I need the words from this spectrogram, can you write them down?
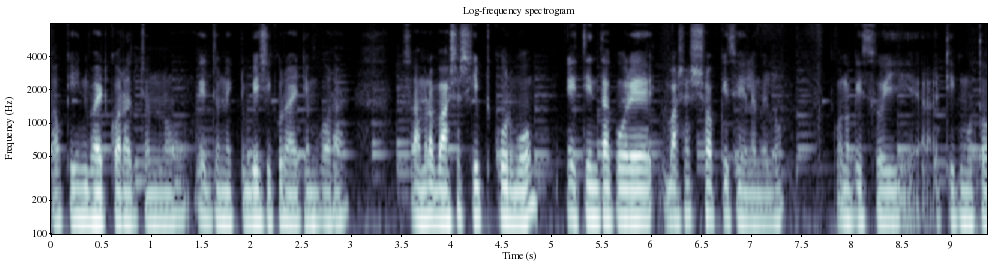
কাউকে ইনভাইট করার জন্য, এর জন্য একটু বেশি করে আইটেম করা। সো আমরা বাসা শিফট করব। এই চিন্তা করে বাসার সব কিছু এলোমেলো। কোনো কিছুই ঠিক মতো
